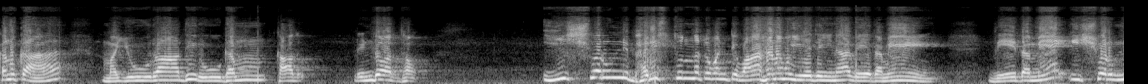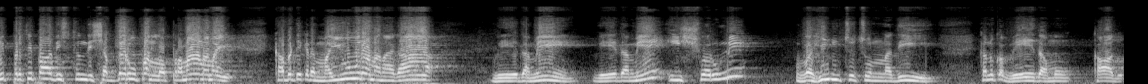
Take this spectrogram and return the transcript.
కనుక మయూరాధిరూఢం కాదు. రెండో అర్థం. ఈశ్వరుణ్ణి భరిస్తున్నటువంటి వాహనము ఏదైనా వేదమే. వేదమే ఈశ్వరుణ్ణి ప్రతిపాదిస్తుంది శబ్ద రూపంలో ప్రమాణమై. కాబట్టి ఇక్కడ మయూరం అనగా వేదమే. వేదమే ఈశ్వరుణ్ణి వహించుచున్నది. కనుక వేదము కాదు.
